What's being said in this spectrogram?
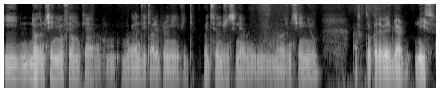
e não adormeci em nenhum filme, que é uma grande vitória para mim. Vi tipo 8 filmes no cinema e não adormeci em nenhum. Acho que estou cada vez melhor nisso.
